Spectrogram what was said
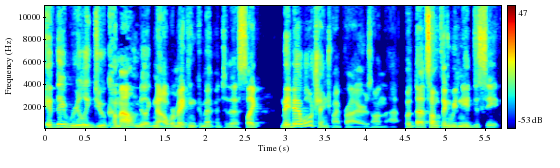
if they really do come out and be like, no, we're making commitment to this. Like maybe I will change my priors on that, but that's something we need to see.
